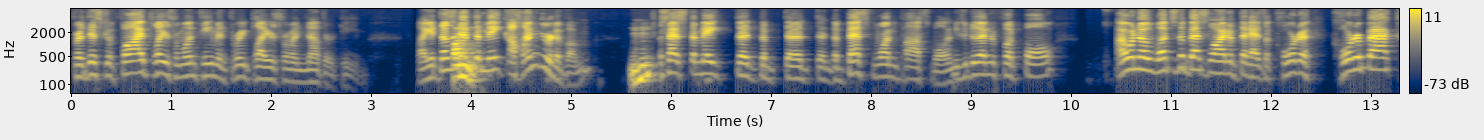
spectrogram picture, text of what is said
for this five players from one team and three players from another team. Like it doesn't have to make a hundred of them. Mm-hmm. Just has to make the, the, the the the best one possible, and you can do that in football. I want to know what's the best lineup that has a quarter quarterback,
